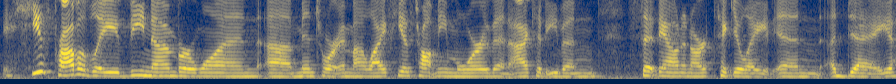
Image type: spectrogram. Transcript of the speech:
he's probably the number one uh, mentor in my life. He has taught me more than I could even sit down and articulate in a day,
